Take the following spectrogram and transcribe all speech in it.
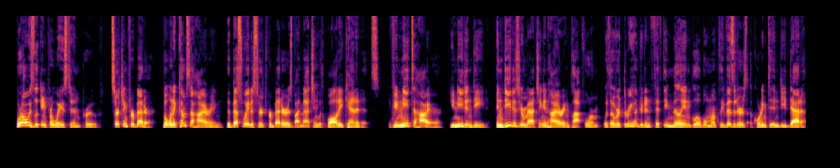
We're always looking for ways to improve, searching for better. But when it comes to hiring, the best way to search for better is by matching with quality candidates. If you need to hire, you need Indeed. Indeed is your matching and hiring platform with over 350 million global monthly visitors, according to Indeed data,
